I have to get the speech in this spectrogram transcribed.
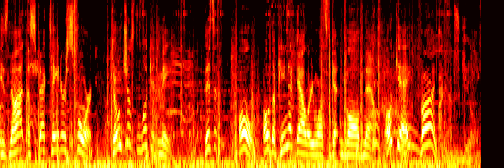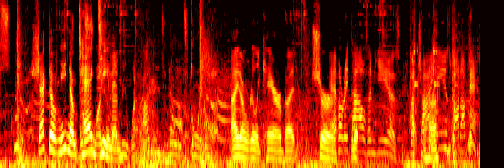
is not a spectator sport. Don't just look at me. This is. Oh, oh, the peanut gallery wants to get involved now. Okay, fine. I got skills. Shaq don't need no This is tag why you teaming. me wet. I need to know what's going on. I don't really care, but sure. Every What- thousand years, the uh-huh. Chinese god of death,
